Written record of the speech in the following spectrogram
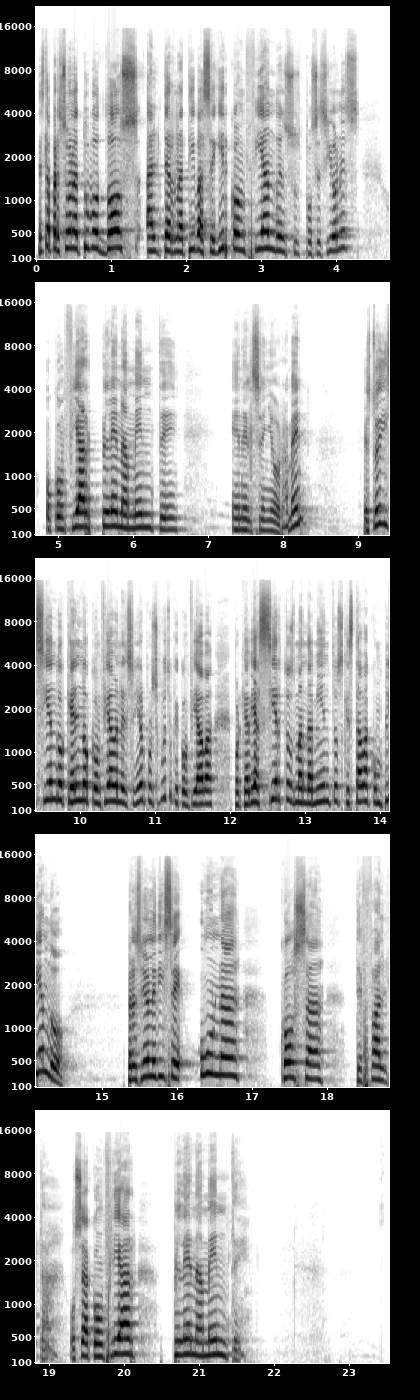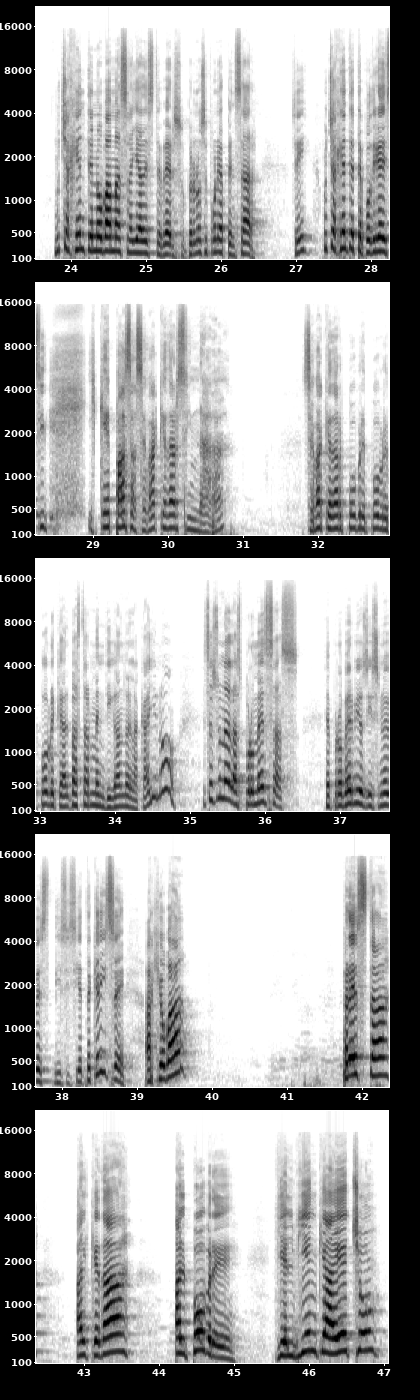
Esta persona tuvo dos alternativas, seguir confiando en sus posesiones o confiar plenamente en el Señor. Amén. Estoy diciendo que él no confiaba en el Señor, por supuesto que confiaba, porque había ciertos mandamientos que estaba cumpliendo. Pero el Señor le dice, una cosa te falta, o sea, confiar plenamente. Mucha gente no va más allá de este verso, pero no se pone a pensar. ¿sí? Mucha gente te podría decir, ¿y qué pasa? ¿Se va a quedar sin nada? ¿Se va a quedar pobre, pobre, pobre, que va a estar mendigando en la calle? No, esa es una de las promesas en Proverbios 19, 17. ¿Qué dice? A Jehová presta al que da al pobre y el bien que ha hecho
